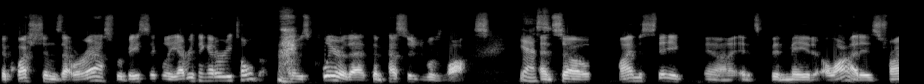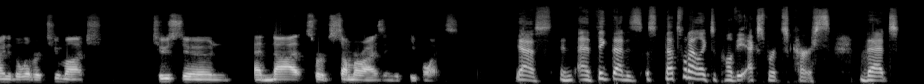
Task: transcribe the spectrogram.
the questions that were asked were basically everything I'd already told them. And it was clear that the message was lost. Yes. And so my mistake, you know, and it's been made a lot, is trying to deliver too much too soon and not sort of summarizing the key points. Yes. And I think that is, that's what I like to call the expert's curse that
